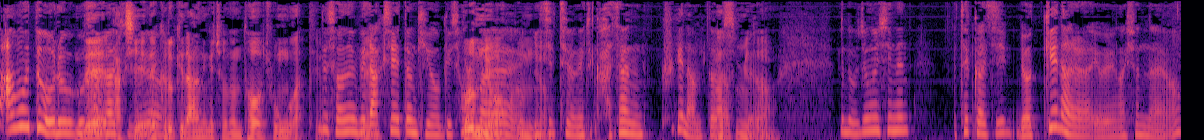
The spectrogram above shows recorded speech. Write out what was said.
아무것도 모르고 네, 낚시 네, 그렇게 나가는 게 저는 더 좋은 것 같아요. 근데 저는 그 네. 낚시했던 기억이 정말 그럼요, 그럼요. 이집트 여행에서 가장 크게 남더라고요. 맞습니다. 근데 오정훈 씨는 여태까지 몇 개 나라 여행하셨나요?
